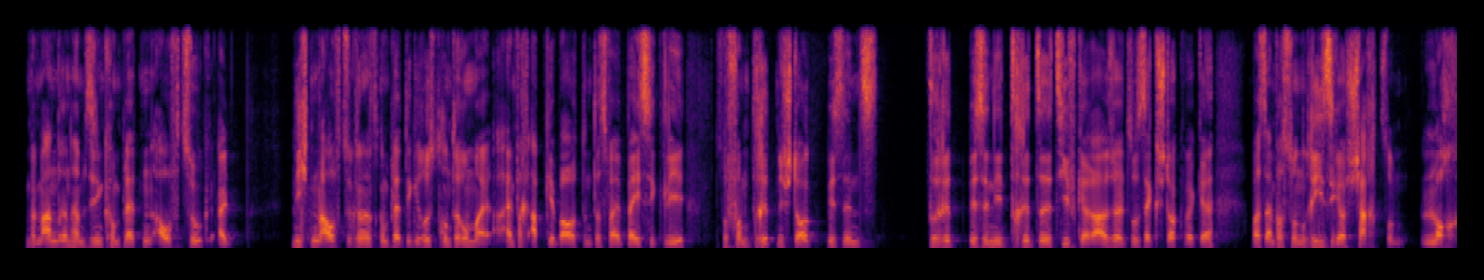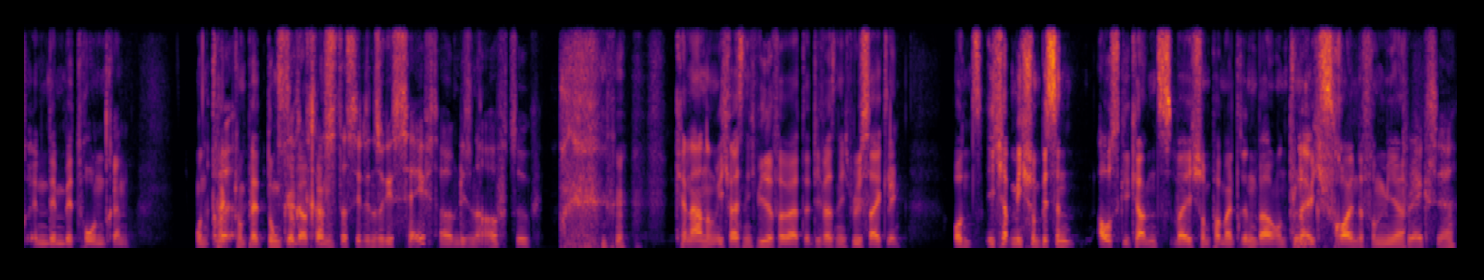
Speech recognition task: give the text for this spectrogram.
und beim anderen haben sie den kompletten Aufzug, nicht einen Aufzug, sondern das komplette Gerüst rundherum einfach abgebaut und das war basically so vom dritten Stock bis ins dritt, bis in die dritte Tiefgarage, also sechs Stockwerke, war es einfach so ein riesiger Schacht, so ein Loch in dem Beton drin. Und Aber halt komplett ist dunkel da doch krass, drin. dass sie den so gesaved haben, diesen Aufzug. Keine Ahnung, ich weiß nicht, wiederverwertet, ich weiß nicht, Recycling. Und ich habe mich schon ein bisschen ausgekannt, weil ich schon ein paar Mal drin war und dann habe ich. Freunde von mir, Flex, ja.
